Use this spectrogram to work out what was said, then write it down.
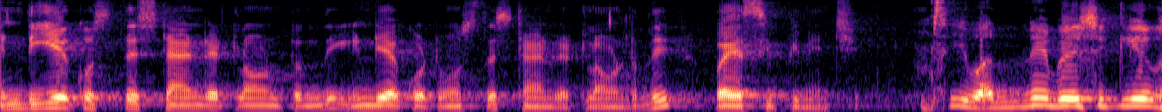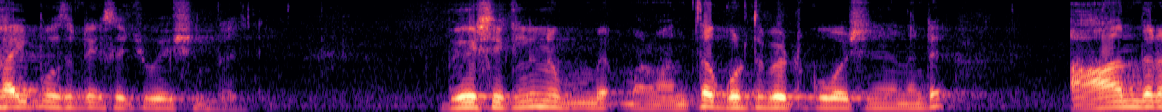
ఎన్డీఏకి వస్తే స్టాండ్ ఎట్లా ఉంటుంది? ఇండియా కూటమి వస్తే స్టాండ్ ఎట్లా ఉంటుంది? వైఎస్సీపీ నుంచి. ఇవన్నీ బేసిక్లీ హైపోథెటిక్ సిచ్యువేషన్ అది బేసిక్లీ మనం అంతా గుర్తుపెట్టుకోవాల్సింది ఏంటంటే ఆంధ్ర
